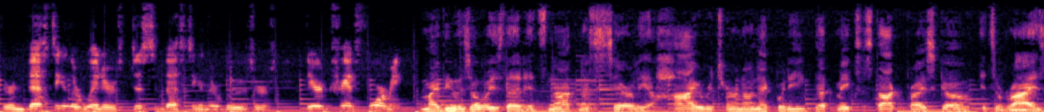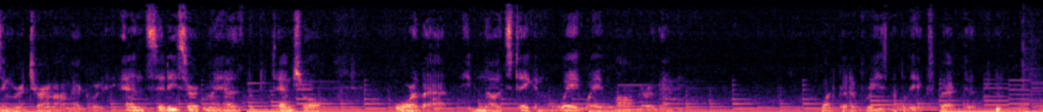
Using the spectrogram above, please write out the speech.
They're investing in their winners, disinvesting in their losers. they're transforming. My view is always that it's not necessarily a high return on equity that makes a stock price go, it's a rising return on equity. And Citi certainly has the potential for that, even though it's taken way, way longer than one could have reasonably expected.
